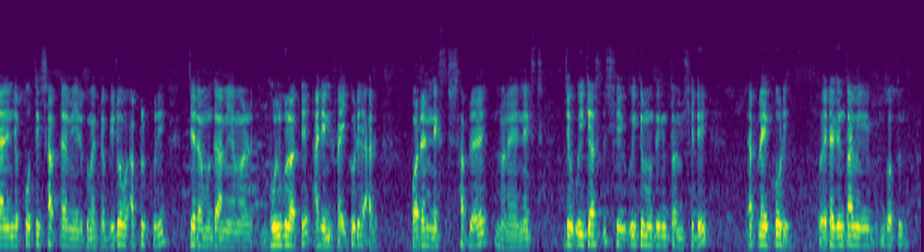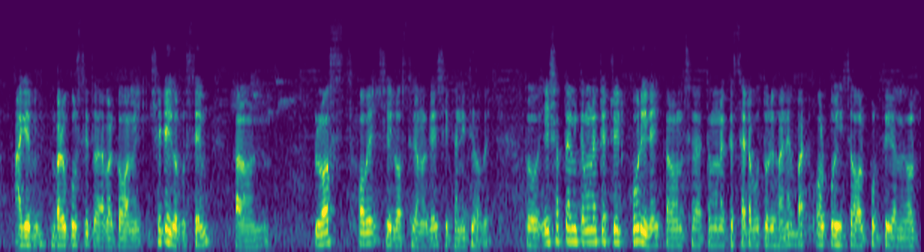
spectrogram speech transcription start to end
জানেন যে প্রত্যেক সপ্তাহে আমি এরকম একটা ভিডিও আপলোড করি, যেটার মধ্যে আমি আমার ভুলগুলোকে আইডেন্টিফাই করি আর পরের নেক্সট সপ্তাহে মানে নেক্সট যে উইক আসছে সেই উইকের মধ্যে কিন্তু আমি সেটাই অ্যাপ্লাই করি। তো এটা কিন্তু আমি গত আগের বারও করছি, তো এবারকেও আমি সেটাই করব সেম কারণ লস হবে, সেই লস থেকে আমাকে শিক্ষা নিতে হবে। তো এই সপ্তাহে আমি তেমন একটা ট্রেড করি নাই, কারণ তেমন একটা সেট আপও তৈরি হয় না বাট অল্প হিসেবে অল্প থেকে আমি অল্প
